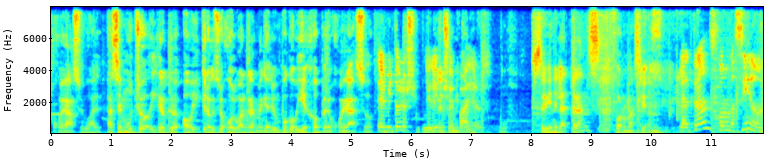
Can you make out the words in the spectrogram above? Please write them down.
Juegazo igual. Hace mucho y creo que hoy creo que si lo juego el Warcraft me quedaría un poco viejo, pero juegazo. El Mythology, el Age of Age of Empires. Se viene la transformación. La transformación.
